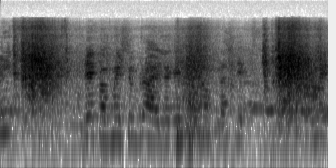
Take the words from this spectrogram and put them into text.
Hit. Hindi, pag may sobra, ilagay sa ano, plastic. Uy.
